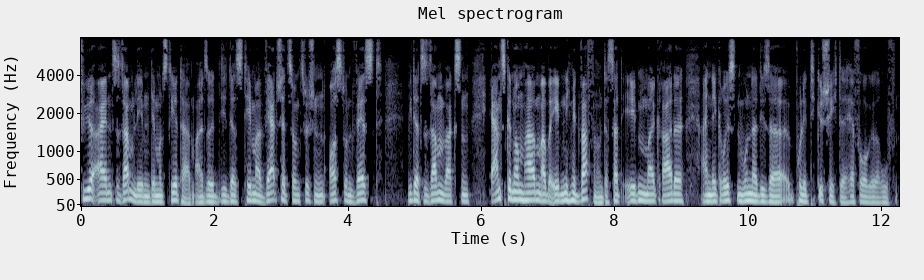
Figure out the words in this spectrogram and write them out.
für ein Zusammenleben demonstriert haben. Also die das Thema Wertschätzung zwischen Ost und West wieder zusammenwachsen, ernst genommen haben, aber eben nicht mit Waffen. Und das hat eben mal gerade einen der größten Wunder dieser Politikgeschichte hervorgerufen.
